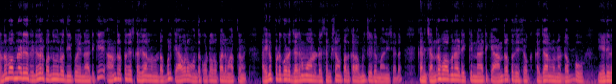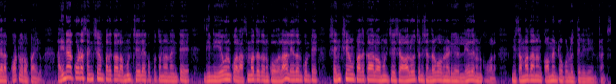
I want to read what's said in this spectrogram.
చంద్రబాబు నాయుడు గారు రెండు వేల పంతొమ్మిదిలో దీపోయిన నాటికి ఆంధ్రప్రదేశ్ ఖజానాలో ఉన్న డబ్బులు కేవలం వంద కోట్ల రూపాయలు మాత్రమే. అయినప్పటికీ కూడా జగన్మోహన్ రెడ్డి సంక్షేమ పథకాలు అమలు చేయడం మానేశాడు. కానీ చంద్రబాబు నాయుడు ఎక్కిన నాటికి ఆంధ్రప్రదేశ్ యొక్క ఖజానాలో ఉన్న డబ్బు ఏడు వేల కోట్ల రూపాయలు. అయినా కూడా సంక్షేమ పథకాలు అమలు చేయలేకపోతున్నానంటే దీన్ని ఏమనుకోవాలి అసమర్థత అనుకోవాలా? లేదనుకుంటే సంక్షేమ పథకాలు అమలు చేసే ఆలోచన చంద్రబాబు చంద్రబాబు నాయుడు గారు లేదని అనుకోవాలా? మీ సమాధానం కామెంట్ రూపంలో తెలియజేయండి ఫ్రెండ్స్.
